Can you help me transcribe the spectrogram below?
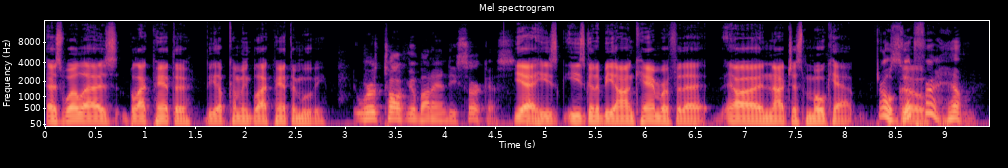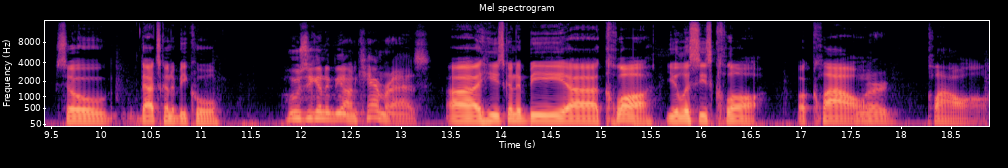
as well as Black Panther, the upcoming Black Panther movie. We're talking about Andy Serkis. Yeah, he's he's going to be on camera for that uh not just mocap. Oh, So- good for him. So that's going to be cool. Who's he going to be on camera as? Uh he's going to be uh Claw, Ulysses Claw or Clow. Word. Claw.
